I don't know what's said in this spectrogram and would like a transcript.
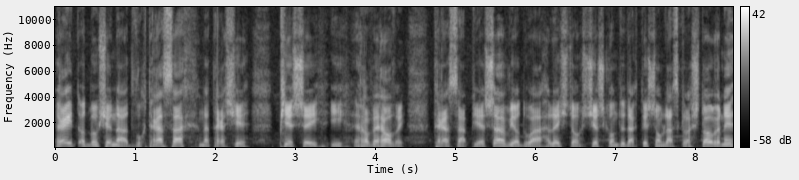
Rajd odbył się na dwóch trasach, na trasie pieszej i rowerowej. Trasa piesza wiodła leśną ścieżką dydaktyczną Las Klasztorny.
